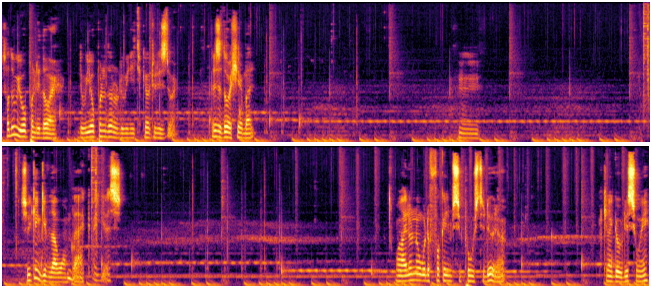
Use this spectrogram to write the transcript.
So how do we open the door? Do we open the door or do we need to go to this door? There's a door here, but... Hmm. So you can give that one back, I guess. Well, I don't know what the fuck I'm supposed to do now. Can I go this way?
